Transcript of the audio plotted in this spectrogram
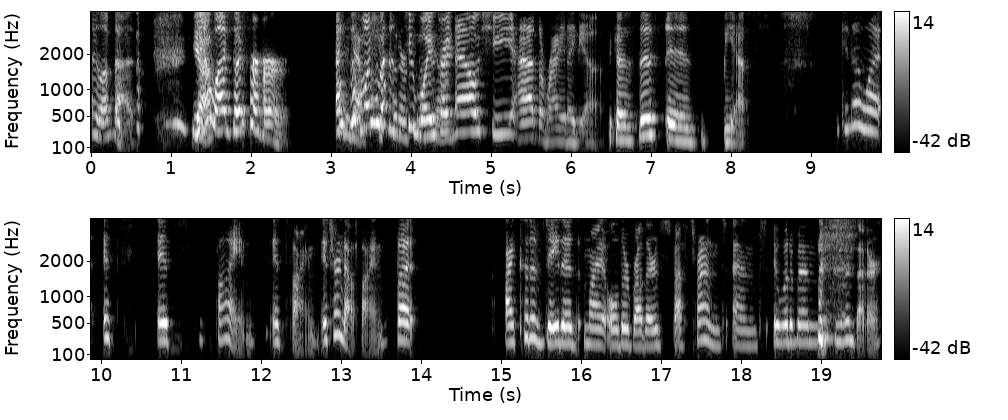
I love that. You know what? Good for her. As Yeah, someone who has two boys down. right now, she had the right idea because this is BS. You know what? It's it's fine. It's fine. It turned out fine. But I could have dated my older brother's best friend and it would have been even better.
